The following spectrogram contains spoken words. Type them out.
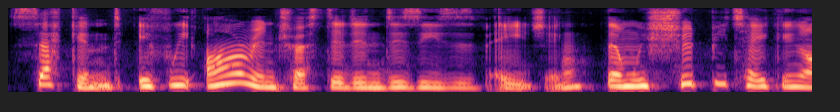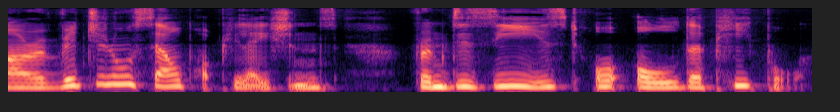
Second, if we are interested in diseases of aging, then we should be taking our original cell populations from diseased or older people.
